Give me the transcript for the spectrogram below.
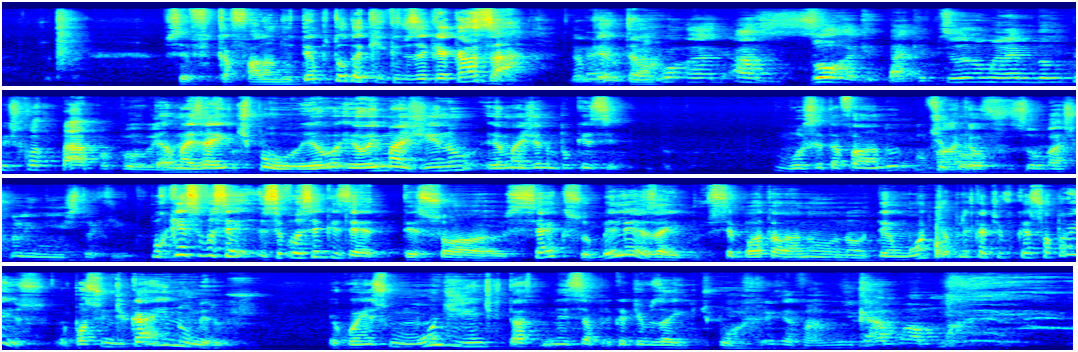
você fica falando o tempo todo aqui que você quer casar. Eu né? quero Então, a, a zorra que tá, que precisa de uma mulher me dando um pescotapa, pô. então, mas aí, tipo, eu, eu imagino, eu imagino porque se você tá falando, Vou tipo, falar que eu sou masculinista aqui. Porque se você, se você quiser ter só sexo, beleza, aí você bota lá no, no- Tem um monte de aplicativo que é só pra isso. Eu posso indicar inúmeros. Eu conheço um monte de gente que tá nesses aplicativos aí, tipo. O que que é indicar uma.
